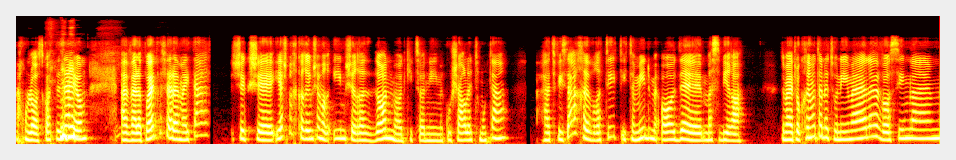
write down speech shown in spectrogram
אנחנו לא עוסקות בזה היום אבל הפואנטה שלהם הייתה שכשיש מחקרים שמראים שרזון מאוד קיצוני מקושר לתמותה, התפיסה החברתית היא תמיד מאוד uh, מסבירה. זאת אומרת, לוקחים את הנתונים האלה ועושים להם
